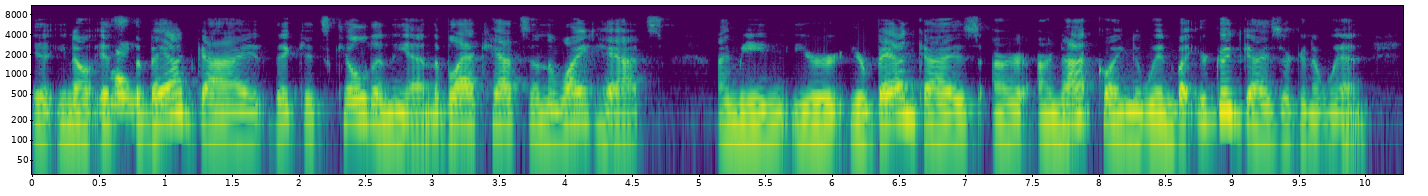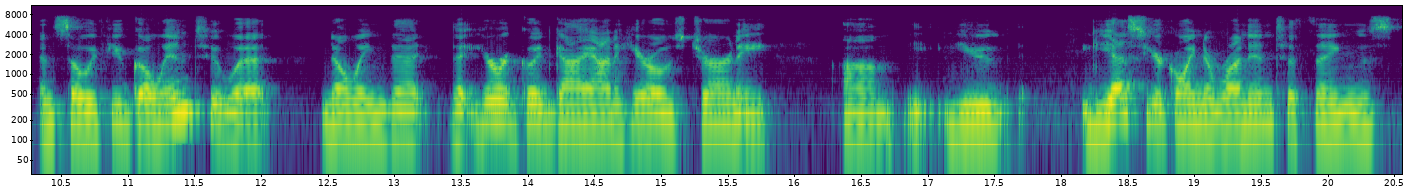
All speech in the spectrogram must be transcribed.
It, you know, it's right. the bad guy that gets killed in the end, the black hats and the white hats. I mean, your your bad guys are are not going to win, but your good guys are going to win. And so if you go into it knowing that that you're a good guy on a hero's journey, um, you yes, you're going to run into things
